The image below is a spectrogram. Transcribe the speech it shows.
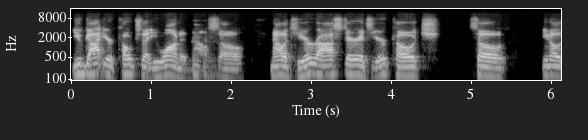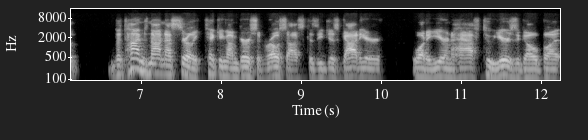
you got your coach that you wanted now. Mm-hmm. So now it's your roster, it's your coach. So, you know, the time's not necessarily ticking on Gersson Rosas because he just got here what a year and a half, two years ago. But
